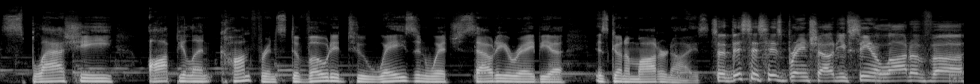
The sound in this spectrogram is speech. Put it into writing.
splashy, opulent conference devoted to ways in which Saudi Arabia is going to modernize. So, this is his brainchild. You've seen a lot of uh,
